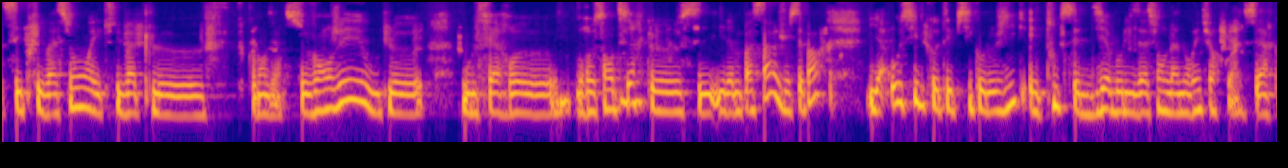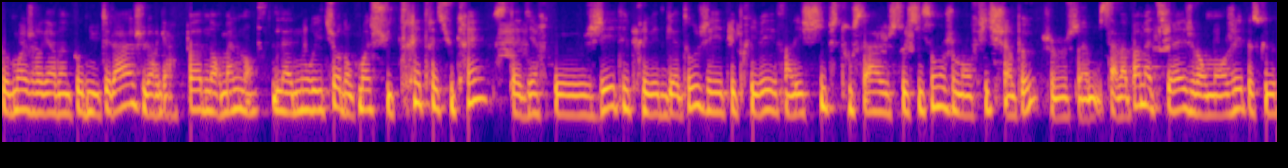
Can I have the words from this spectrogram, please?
ses privations et qui va te le, comment dire, se venger ou te le, ou le faire euh, ressentir que il aime pas ça, je sais pas. Il y a aussi le côté psychologique et toute cette diabolisation de la nourriture. C'est-à-dire que moi, je regarde un pot de Nutella, je le regarde pas normalement. La nourriture, donc moi, je suis très très sucrée, c'est-à-dire que j'ai été privée de gâteau, j'ai été privée, enfin les chips, tout ça, le saucisson, je m'en fiche un peu. Je, ça, ça va pas m'attirer, je vais en manger parce que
